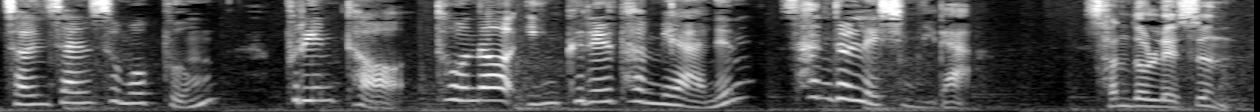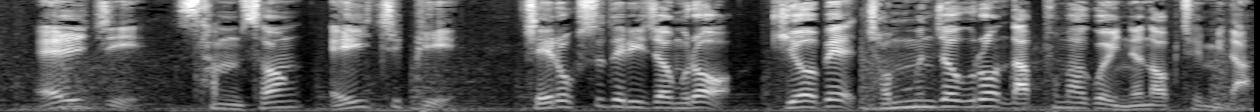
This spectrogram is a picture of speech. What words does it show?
전산 소모품, 프린터, 토너, 잉크를 판매하는 산돌렛입니다. 산돌렛은 LG, 삼성, HP, 제록스 대리점으로 기업에 전문적으로 납품하고 있는 업체입니다.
